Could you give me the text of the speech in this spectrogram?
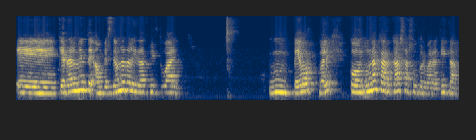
eh, que realmente, aunque sea una realidad virtual mm, peor, ¿vale? Con una carcasa súper baratita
